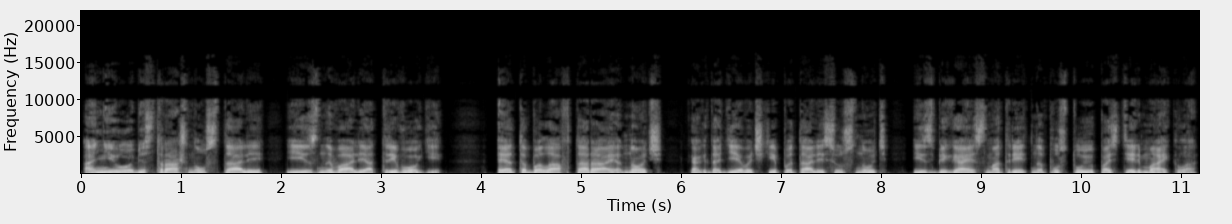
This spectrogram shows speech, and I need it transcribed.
Они обе страшно устали и изнывали от тревоги. Это была вторая ночь, когда девочки пытались уснуть, избегая смотреть на пустую постель Майкла.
